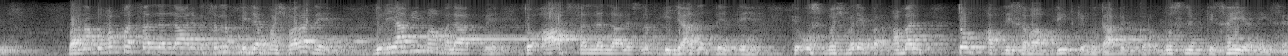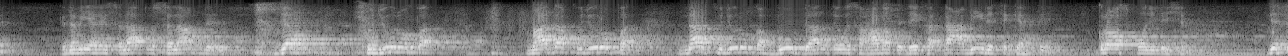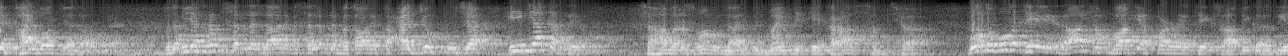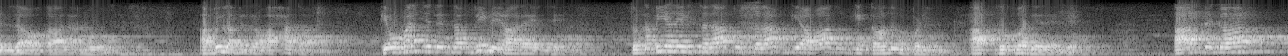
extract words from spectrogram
ورنہ محمد صلی اللہ علیہ وسلم بھی جب مشورہ دے دنیاوی معاملات میں، تو آپ صلی اللہ علیہ وسلم اجازت دیتے ہیں کہ اس مشورے پر عمل تم اپنی ثوابدید کے مطابق کرو۔ مسلم کی صحیح حدیث ہے کہ نبی علیہ السلاۃ والسلام نے جب کھجوروں پر، مادہ کھجوروں پر، نر کھجوروں کا بوٹ ڈالتے ہوئے صحابہ کو دیکھا، تعبیر سے کہتے ہیں کراس پولیشن جس سے پھل بہت زیادہ ہوتا ہے۔ تو نبی اکرم صلی اللہ علیہ وسلم نے بطور تعجب پوچھا کہ یہ کیا کر رہے ہو؟ صحابہ رضوان اللہ علیہ مجمعین نے اعتراض سمجھا۔ وہ تو وہ تھے، رات ہم واقعہ پڑھ رہے تھے ایک صحابی کا رضی اللہ تعالیٰ عنہ۔ عبداللہ بن رواحہ کا، کہ وہ مسجد نبی میں آ رہے تھے۔ تو نبی علیہ السلاط السلام کی آواز ان کے کانوں میں پڑی۔ آپ خطبہ دے رہے تھے۔ آپ نے کہا،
